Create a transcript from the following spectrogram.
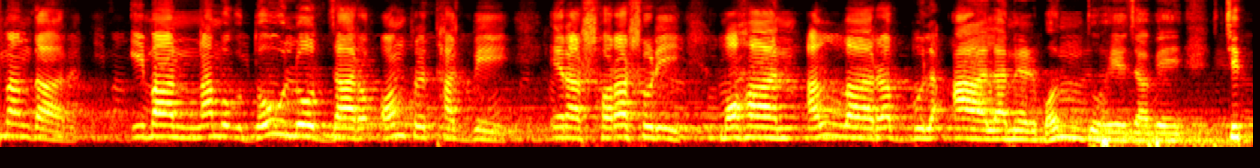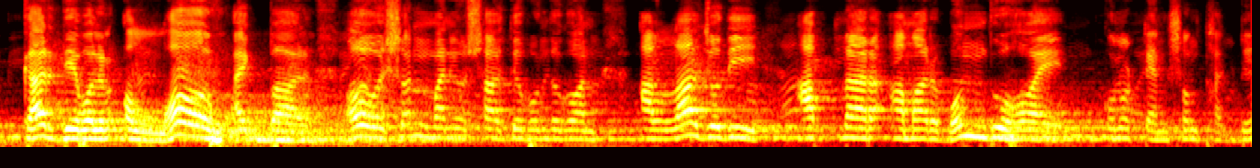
ইমানদার, ইমান নামক দৌলত যার অন্তরে থাকবে, এরা সরাসরি মহান আল্লাহ রাব্বুল আলামের বন্ধু হয়ে যাবে। চিৎকার দিয়ে বলেন, আল্লাহ একবার ও সম্মানীয় সাহিত্য বন্ধুগণ, আল্লাহ যদি আপনার আমার বন্ধু হয়, কোনো টেনশন থাকবে?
